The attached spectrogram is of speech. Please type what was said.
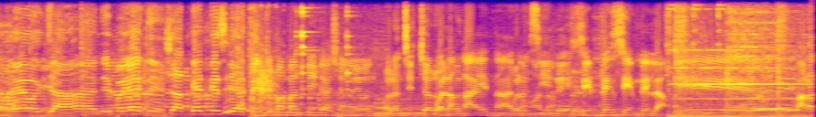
Ay, wag dyan. Iba yan eh. Shotgun kasi yan. Medyo mamantiga siya ngayon. Walang chicharon. Walang kahit na Walang anong sili. Ano. Simpleng simple lang. Eh, para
